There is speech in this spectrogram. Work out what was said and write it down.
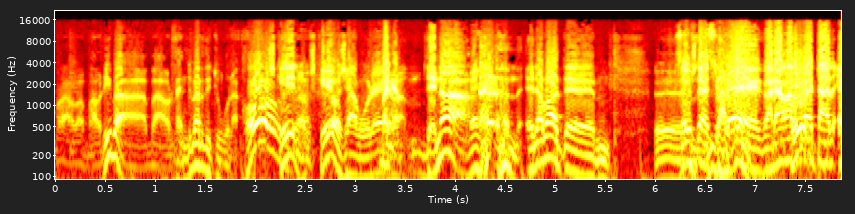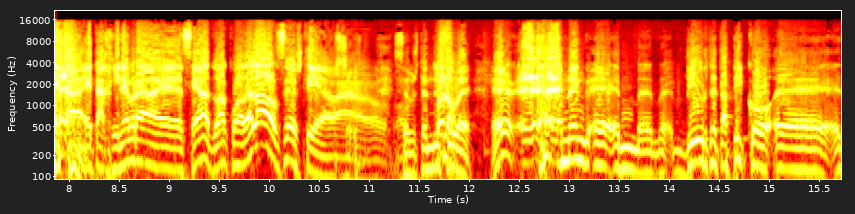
ba, ba, ba, hori, ba, ba, ordaindu behar ditugulako. Noski, noski, osea, gure... Baina, dena, erabat, eh, eh, Ze uste, zute, garden. garagarroa eta, eta, eta ginebra e, zea, doakoa dela, o ze hostia? Ba, Ze usten duzue, eh, eh, hemen eh, bi urte eta piko eh,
